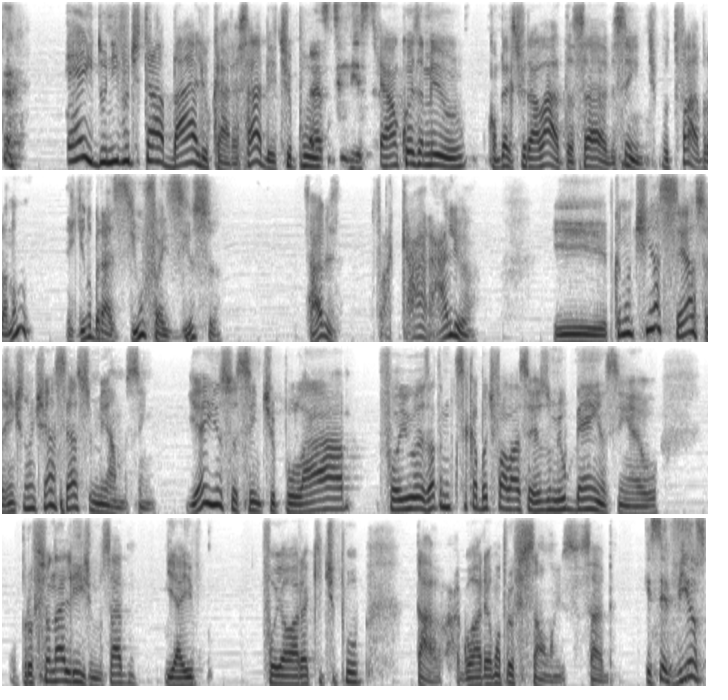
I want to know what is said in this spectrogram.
é, e do nível de trabalho, cara, sabe? Tipo, é, é uma coisa meio complexo virar-lata, sabe? Assim, tipo, tu fala, ah, bro, não, ninguém no Brasil faz isso, sabe? Tu fala, caralho. E porque não tinha acesso, a gente não tinha acesso mesmo, assim. E é isso, assim, tipo, lá foi exatamente o que você acabou de falar, você resumiu bem, assim, é o, o profissionalismo, sabe? E aí foi a hora que, tipo, tá, agora é uma profissão isso, sabe? Que você via os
